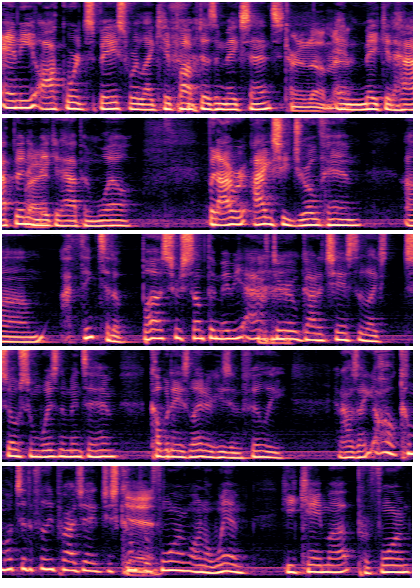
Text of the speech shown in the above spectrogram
any awkward space where like hip hop doesn't make sense Turn it up, man. and make it happen and make it happen well. but I, re- I actually drove him. Um, I think to the bus or something. Maybe after Mm-hmm. got a chance to like sow some wisdom into him. A couple days later, he's in Philly, and I was like, "Oh, come up to the Philly Project. Just come Yeah. perform on a whim." He came up, performed.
